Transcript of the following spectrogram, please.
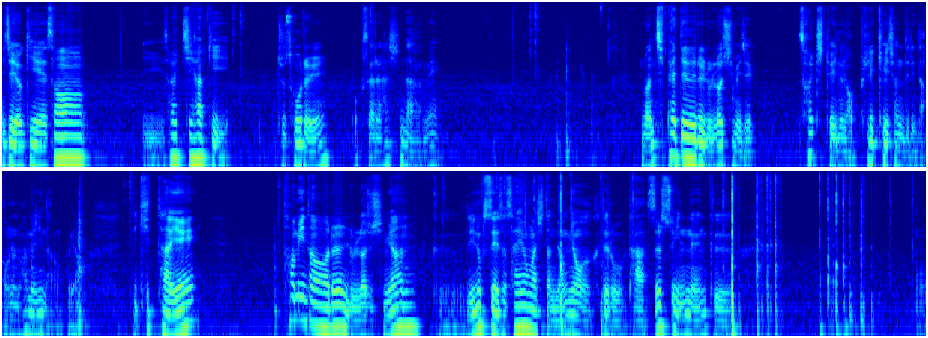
이제 여기에서 이 설치하기 주소를 복사를 하신 다음에 런치패드를 눌러주시면 이제 설치되어 있는 어플리케이션들이 나오는 화면이 나오고요. 이 기타의 터미널을 눌러주시면 그 리눅스에서 사용하시던 명령어가 그대로 다 쓸 수 있는 그, 어,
